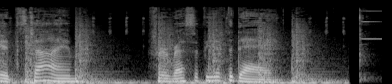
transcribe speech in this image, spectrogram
It's time for Recipe of the Day.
